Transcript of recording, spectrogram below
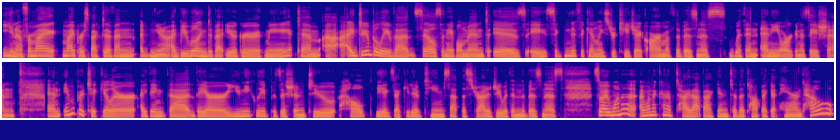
you know from my my perspective and uh, you know i'd be willing to bet you agree with me tim I, do believe that sales enablement is a significantly strategic arm of the business within any organization. And in particular i think that they are uniquely positioned to help the executive team set the strategy within the business. So i want to i want to kind of tie that back into the topic at hand. How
